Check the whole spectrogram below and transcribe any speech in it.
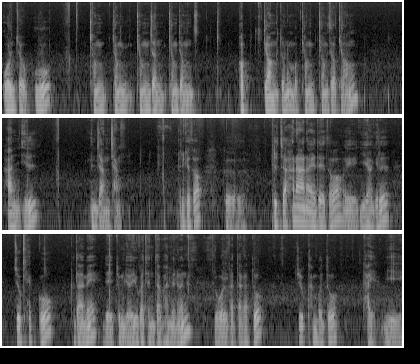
오른쪽 우 경, 경, 경전 경정 법경 또는 뭐 경, 경서경 한일 문장장. 이렇게 해서 그 글자 하나하나에 대해서 이, 이야기를 쭉 했고 그 다음에 이제 좀 여유가 된다고 하면은 이걸 갖다가 또 쭉 한번 또 다 이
